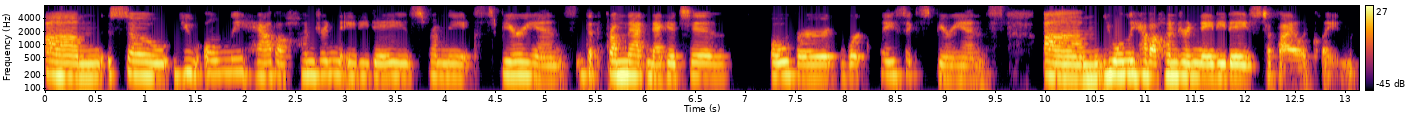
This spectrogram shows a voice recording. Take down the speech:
Um, so you only have 180 days from the experience that from that negative overt workplace experience. Um, you only have 180 days to file a claim.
